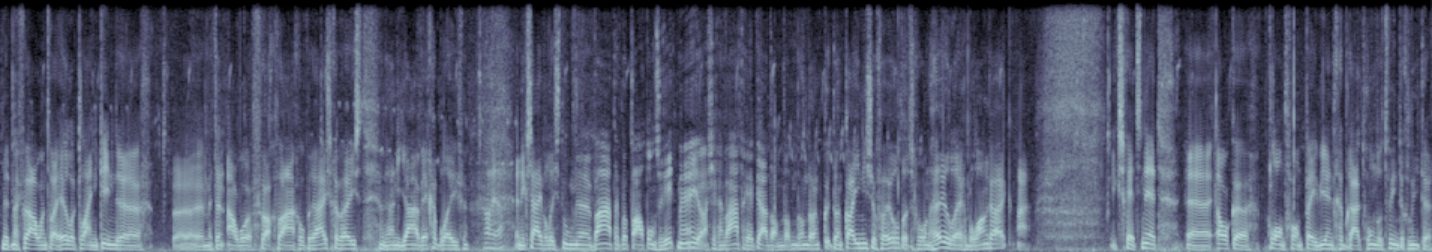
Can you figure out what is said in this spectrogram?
met mijn vrouw en twee hele kleine kinderen uh, met een oude vrachtwagen op reis geweest. We zijn een jaar weggebleven. Oh ja? En ik zei wel eens toen, uh, water bepaalt ons ritme. Hè. Als je geen water hebt, ja, dan, dan, dan, dan, dan kan je niet zoveel. Dat is gewoon heel erg belangrijk. Maar ik schets net, uh, elke klant van PWN gebruikt 120 liter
